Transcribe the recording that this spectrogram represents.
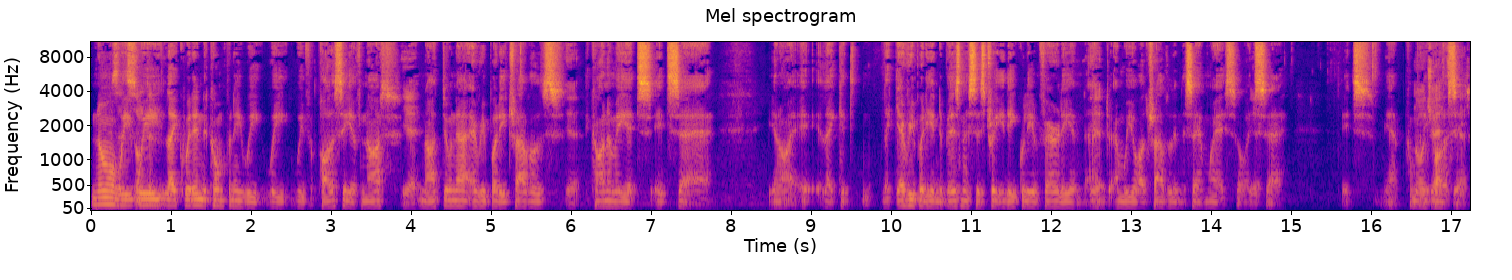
No, we, we like within the company, we we we've a policy of not Yeah. not doing that. Everybody travels Yeah. economy. It's it's uh, you know it, like it like everybody in the business is treated equally and fairly, and Yeah. and, and we all travel in the same way. So it's uh, it's yeah No company jets policy. yet.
